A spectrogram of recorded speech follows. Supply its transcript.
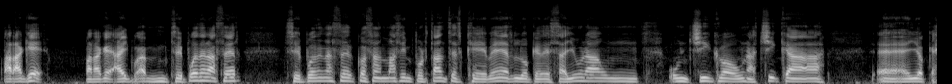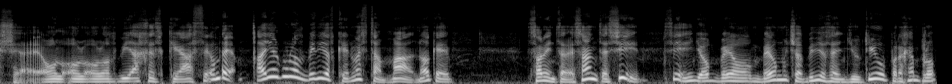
¿Para qué? ¿Para qué? Hay, se pueden hacer se pueden hacer cosas más importantes que ver lo que desayuna un, un chico o una chica, eh, yo qué sé, o, o, los viajes que hace. Hombre, hay algunos vídeos que no están mal, ¿no? Que son interesantes, sí, sí, yo veo, veo muchos vídeos en YouTube, por ejemplo,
